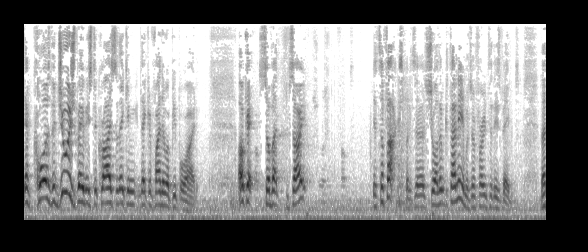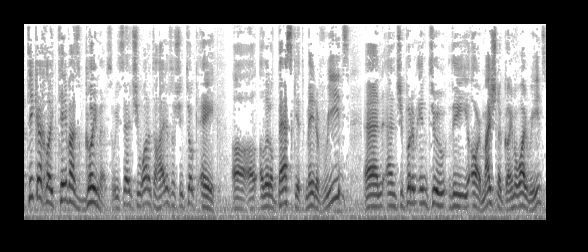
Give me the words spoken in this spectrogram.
that caused the Jewish babies to cry so they can, they can find out where people were hiding. Okay, so, but, sorry? It's a fox, but it's a shualim ketanim, which is referring to these babies. Vatikach tevas goimes. So we said she wanted to hide him, so she took a uh, a, little basket made of reeds and and she put him into the ar. Maishna goima. Why reeds?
